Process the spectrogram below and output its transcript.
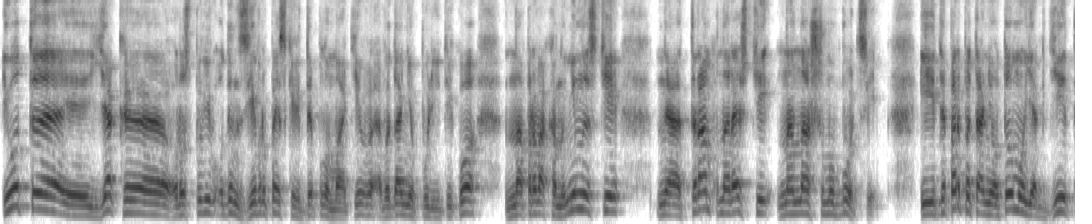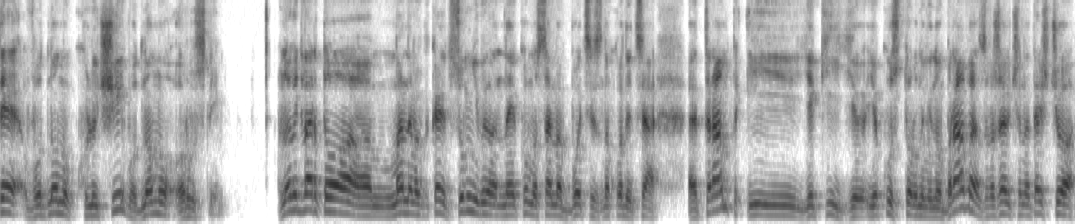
І от як розповів один з європейських дипломатів, видання Політико на правах анонімності, Трамп нарешті на нашому боці. І тепер питання у тому, як діяти в одному ключі, в одному руслі. Ну, відверто мене викликають сумніви, на якому саме боці знаходиться е, Трамп, і який яку сторону він обрав, зважаючи на те, що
